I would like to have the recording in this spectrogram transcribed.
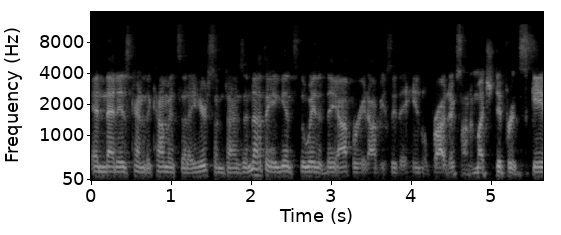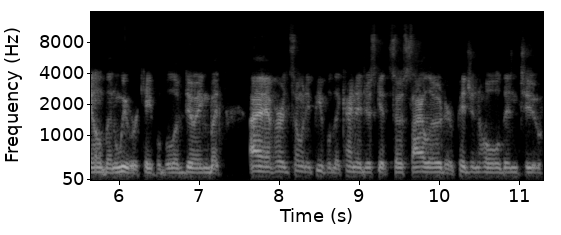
and that is kind of the comments that I hear sometimes. And nothing against the way that they operate. Obviously, they handle projects on a much different scale than we were capable of doing. But I have heard so many people that kind of just get so siloed or pigeonholed into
